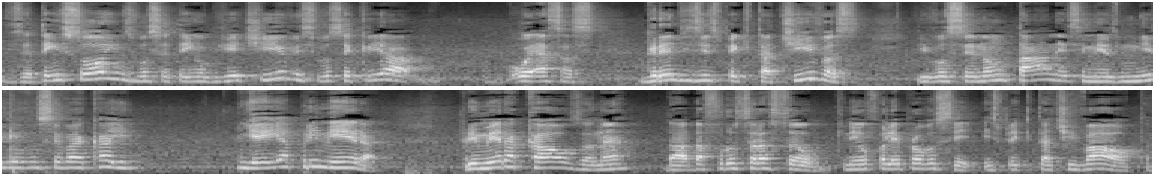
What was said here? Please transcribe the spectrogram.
você tem sonhos, você tem objetivos, e se você cria essas grandes expectativas e você não está nesse mesmo nível, você vai cair. E aí a primeira, primeira causa, né, da, da frustração, que nem eu falei para você, expectativa alta.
